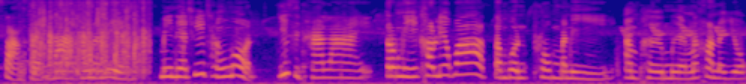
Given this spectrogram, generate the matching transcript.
3 0 0แสนบาทเท่านั้นเอง มีเนื้อที่ทั้งหมด 25 ไร่ ตรงนี้เขาเรียกว่าตำบลพรหมณีอำเภอเมืองนครนายก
